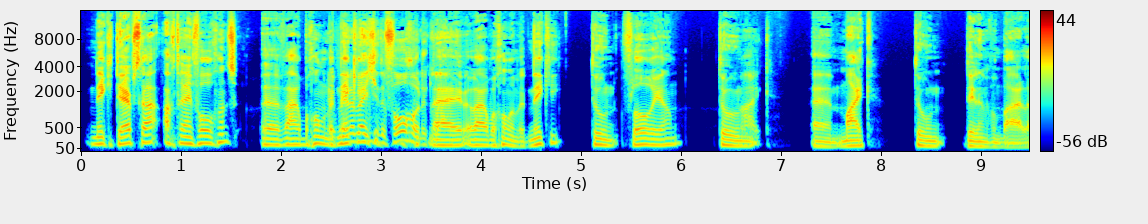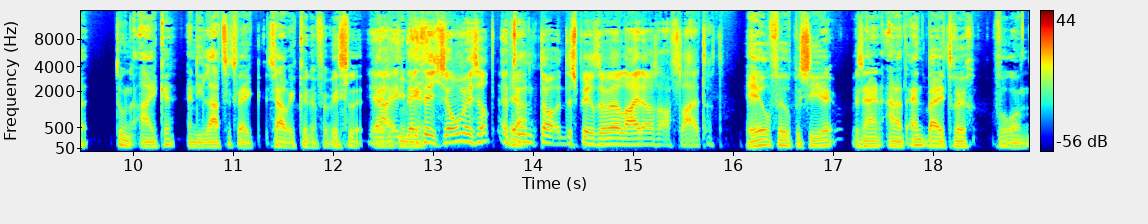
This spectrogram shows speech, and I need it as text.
Nicky Terpstra, achtereenvolgens. Eh, we waren begonnen Ik met ben een beetje de volgorde. Nee, we waren begonnen met Nicky. Toen Florian. Toen Mike. eh, Mike. Toen Dylan van Baarle. Toen Eike. En die laatste twee zou ik kunnen verwisselen. Ja, ik denk meer. dat je ze omwisselt. En Ja. toen to- de spirituele leider als afsluiter. Heel veel plezier. We zijn aan het eind bij je terug voor een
